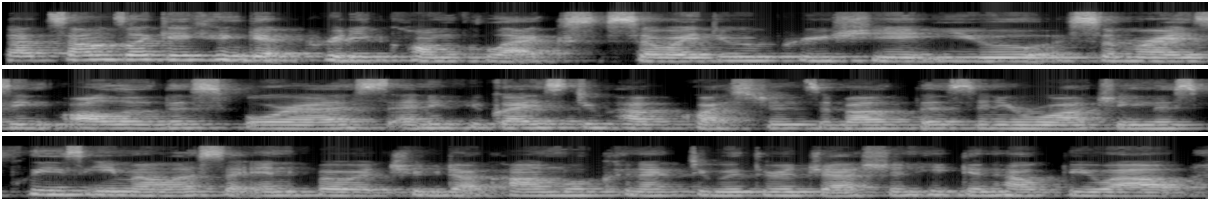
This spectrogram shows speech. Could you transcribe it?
That sounds like it can get pretty complex. So I do appreciate you summarizing all of this for us. And if you guys do have questions about this and you're watching this, please email us at info at true.com. We'll connect you with Rajesh and he can help you out.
